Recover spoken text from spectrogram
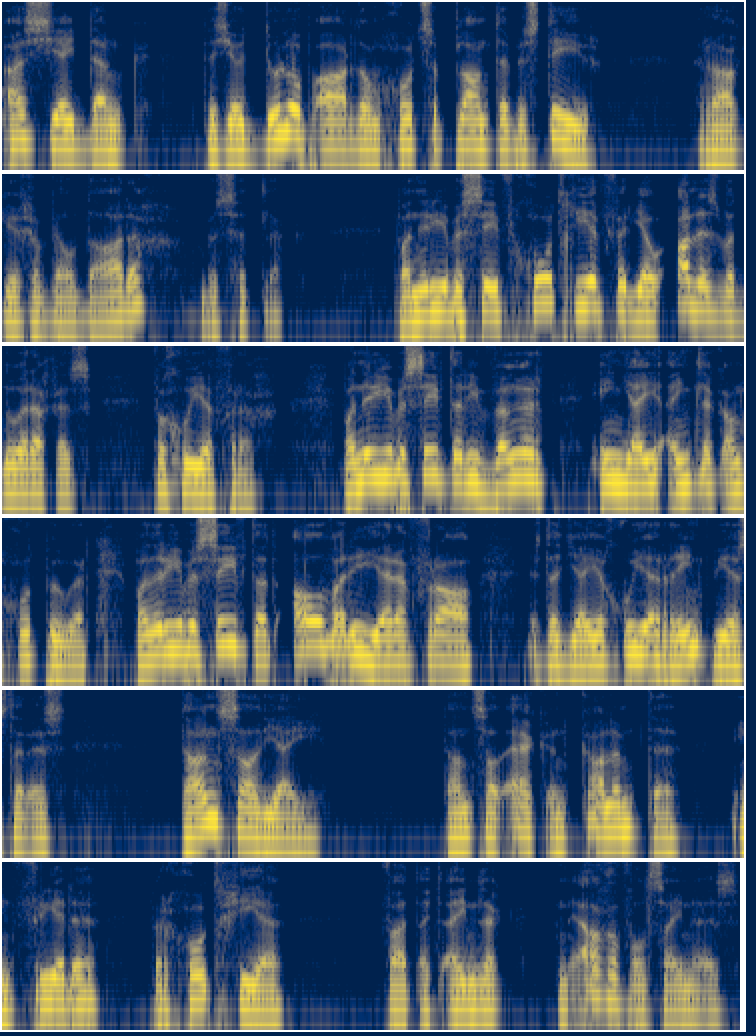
As jy dink dis jou doel op aarde om God se plan te bestuur, raak jy gewelddadig en besitlik. Wanneer jy besef God gee vir jou alles wat nodig is vir goeie vrug. Wanneer jy besef dat die wingerd en jy eintlik aan God behoort. Wanneer jy besef dat al wat die Here vra is dat jy 'n goeie rentmeester is, dan sal jy dan sal ek in kalmte en vrede vir God gee wat uiteindelik in elk geval syne is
